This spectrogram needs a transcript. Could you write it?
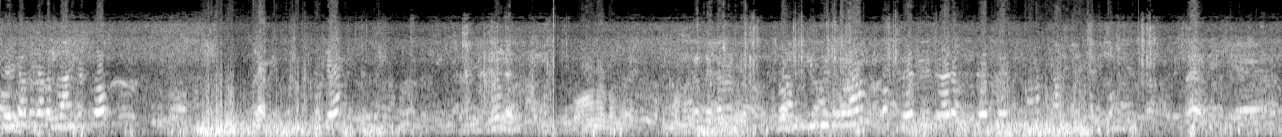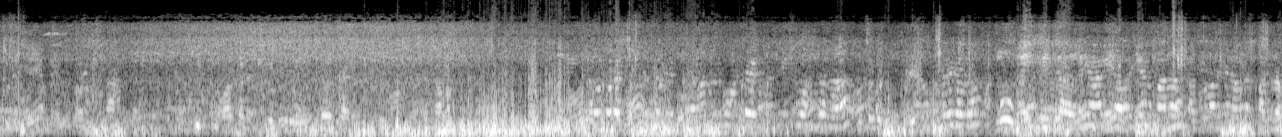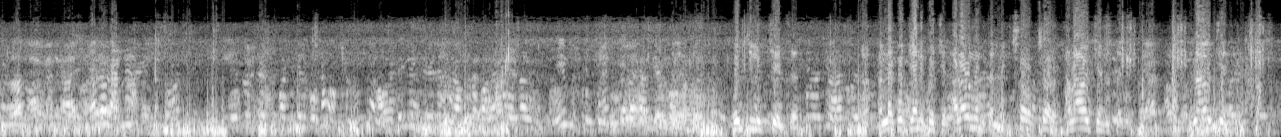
చేయగలరు కదా బ్లాంకెట్తో ఓకే సో ఇది కూడా ప్లేట్ కొంచెం లిఫ్ట్ చేయండి సార్. అన్న కొంచెం వచ్చాను అలా ఉండండి తల్లి. Sir sir. అలా వచ్చాను తల్లి. అలా వచ్చాను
